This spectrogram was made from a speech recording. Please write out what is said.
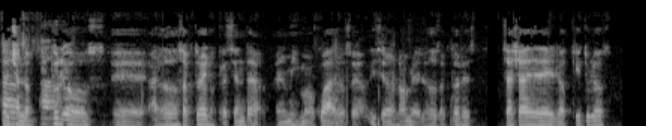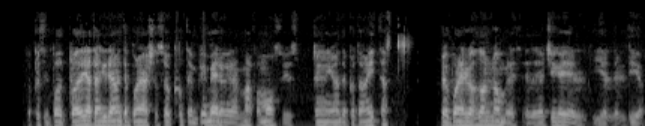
de hecho en los Ah, ah. títulos eh, a los dos actores los presenta en el mismo cuadro, o sea, dice los nombres de los dos actores. O sea, ya desde los títulos podría tranquilamente poner a Joseph Cotten primero, que era el más famoso y es técnicamente protagonista, pero pone los dos nombres, el de la chica y el, y el del tío.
